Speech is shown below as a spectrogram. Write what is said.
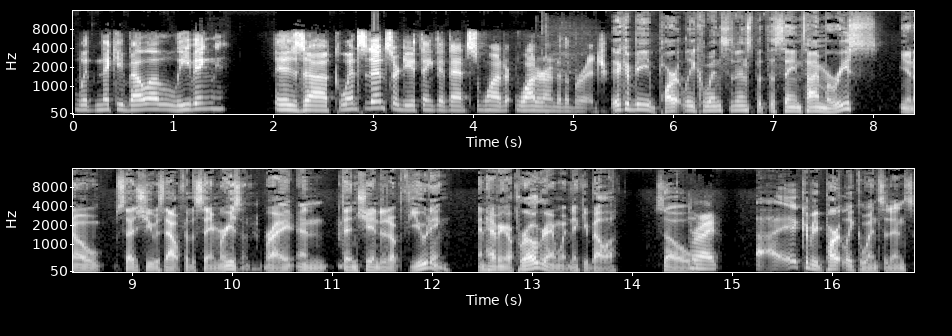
with Nikki Bella leaving is uh, coincidence, or do you think that that's water, water under the bridge? It could be partly coincidence, but at the same time, Maurice, you know, said she was out for the same reason, right? And then she ended up feuding and having a program with Nikki Bella. So, right, uh, it could be partly coincidence.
